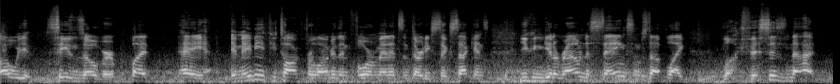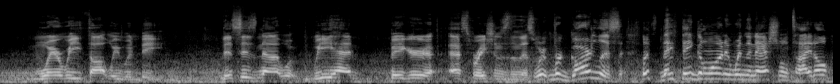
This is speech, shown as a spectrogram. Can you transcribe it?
oh, season's over. But hey, maybe if you talk for longer than four minutes and 36 seconds, you can get around to saying some stuff like, look, this is not where we thought we would be. This is not what we had bigger aspirations than this. Regardless, let's if they go on and win the national title,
